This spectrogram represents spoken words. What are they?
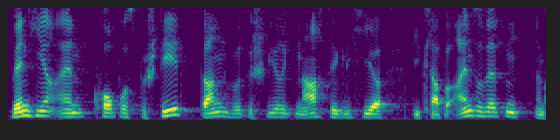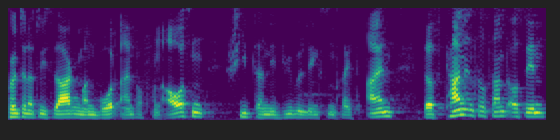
Wenn hier ein Korpus besteht, dann wird es schwierig, nachträglich hier die Klappe einzusetzen. Man könnte natürlich sagen, man bohrt einfach von außen, schiebt dann die Dübel links und rechts ein. Das kann interessant aussehen,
